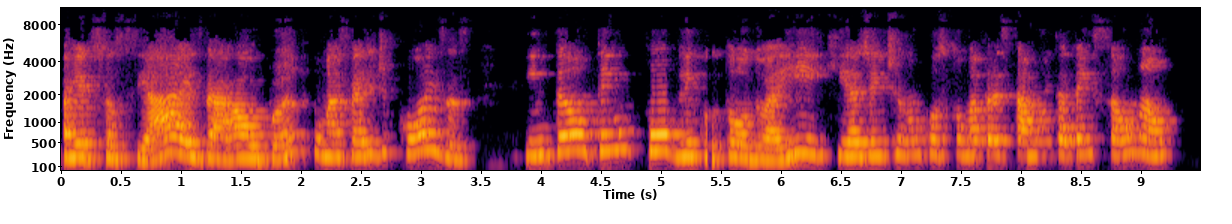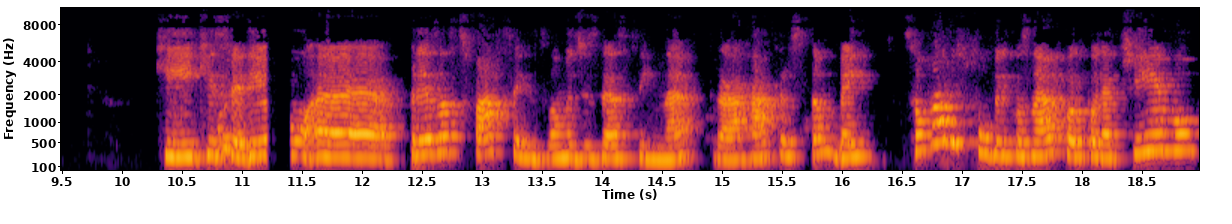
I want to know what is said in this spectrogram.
A redes sociais, ao banco, uma série de coisas. Então, tem um público todo aí que a gente não costuma prestar muita atenção, não. Que, que seriam é, presas fáceis, vamos dizer assim, né? Para hackers também. São vários públicos, né? Corporativo,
